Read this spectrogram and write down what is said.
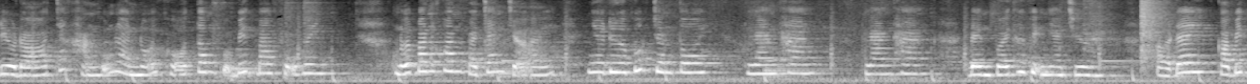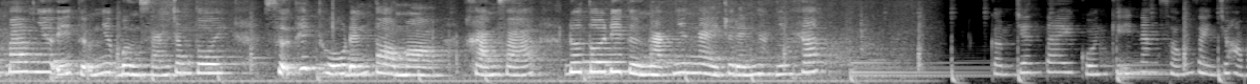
Điều đó chắc hẳn cũng là nỗi khổ tâm của biết bao phụ huynh. Nỗi băn khoăn và chăn trở ấy như đưa bước chân tôi lang thang, lang thang đến với thư viện nhà trường. Ở đây có biết bao nhiêu ý tưởng như bừng sáng trong tôi, sự thích thú đến tò mò, khám phá đưa tôi đi từ ngạc nhiên này cho đến ngạc nhiên khác. Cầm trên tay cuốn kỹ năng sống dành cho học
